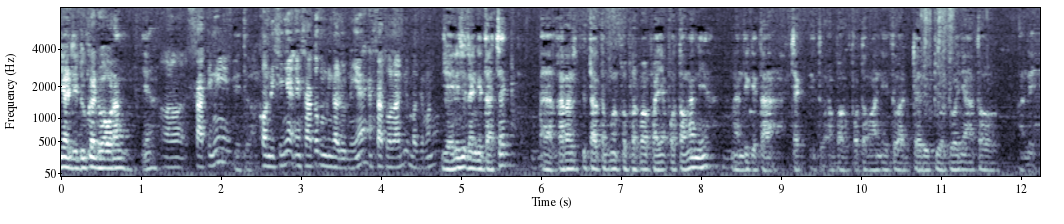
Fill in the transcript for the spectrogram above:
Ya diduga dua orang ya. Uh, saat ini itu. kondisinya yang satu meninggal dunia, yang satu lagi bagaimana? Ya ini sedang kita cek uh, karena kita temukan beberapa banyak potongan ya. Hmm. Nanti kita cek itu apa potongan itu dari dua-duanya atau aneh.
